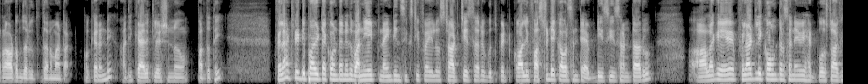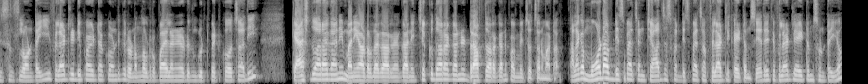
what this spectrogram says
రావడం జరుగుతుంది అనమాట ఓకేనండి? అది క్యాలిక్యులేషన్ పద్ధతి. ఫిలాటరీ డిపాజిట్ అకౌంట్ అనేది వన్ ఎయిట్ నైన్టీన్ సిక్స్టీ ఫైవ్లో స్టార్ట్ చేశారు. గుర్తుపెట్టుకోవాలి. ఫస్ట్ డే కవర్స్ అంటే ఎఫ్డీసీస్ అంటారు. అలాగే ఫిలాట్లీ కౌంటర్స్ అనేవి హెడ్ పోస్ట్ ఆఫీసెస్లో ఉంటాయి. ఫిలాట్లీ డిపాజిట్ అకౌంట్కి రెండు వందల రూపాయలు అనేది గుర్తుపెట్టుకోవచ్చు. అది క్యాష్ ద్వారా కానీ మనీ ఆర్డర్ ద్వారా కానీ చెక్ ద్వారా కానీ డ్రాఫ్ట్ ద్వారా కానీ పంపించవచ్చు అనమాట అలాగే mode of dispatch and charges for dispatch of philatelic items ఏదైతే ఫిలాట్లీ ఐటమ్స్ ఉంటాయో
